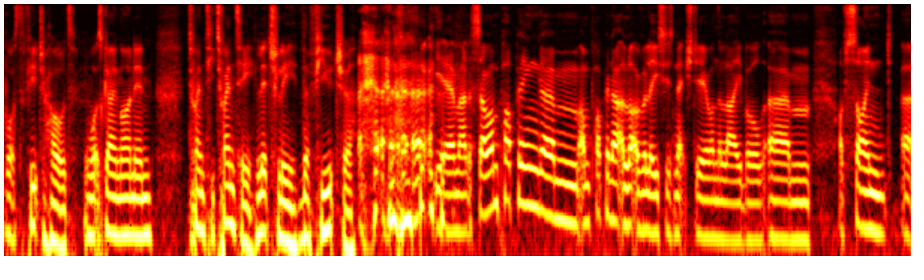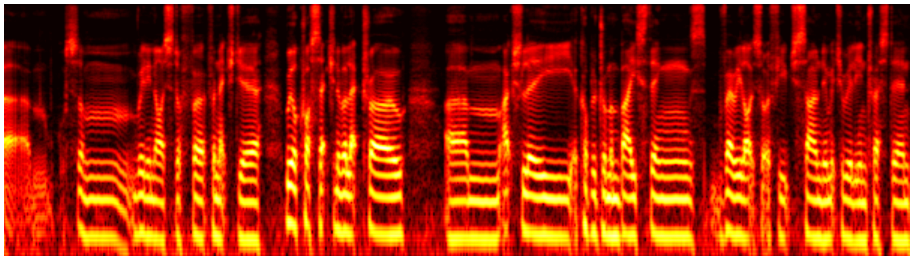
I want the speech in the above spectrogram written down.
what's the future hold? What's going on in 2020? Literally the future. yeah, man. So I'm popping. Um, I'm popping out a lot of releases next year on the label. Um, I've signed um, some really nice stuff for, for next year. Real cross section of electro. Um, actually, a couple of drum and bass things, very like sort of future sounding, which are really interesting.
